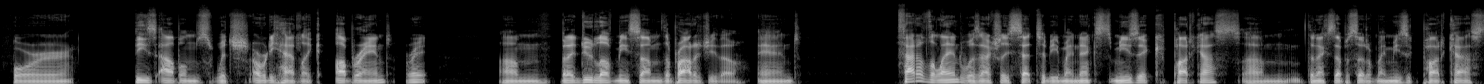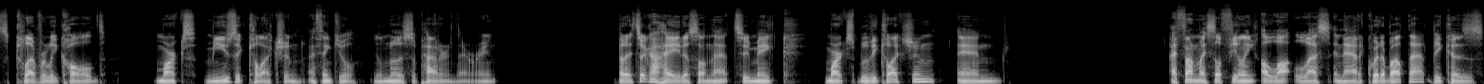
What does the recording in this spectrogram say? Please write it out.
for these albums, which already had like a brand, right? Um, but I do love me some The Prodigy though, and Fat of the Land was actually set to be my next music podcast. Um, the next episode of my music podcast, cleverly called Mark's Music Collection. I think you'll you'll notice a pattern there, right? But I took a hiatus on that to make Mark's movie collection, and I found myself feeling a lot less inadequate about that because,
